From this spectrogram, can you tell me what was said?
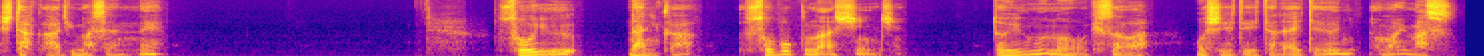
したくありませんね。そういう何か素朴な信心というものを今朝は教えていただいたように思います。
